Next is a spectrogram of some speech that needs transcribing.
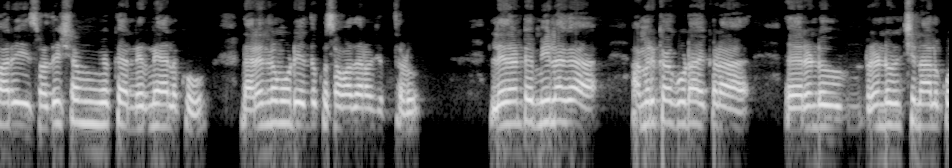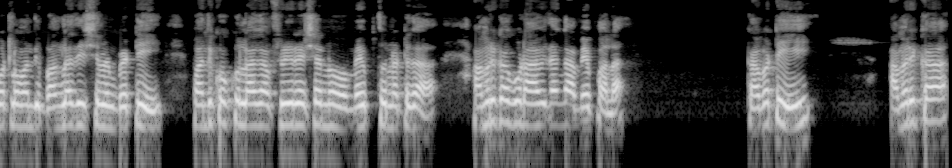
వారి స్వదేశం యొక్క నిర్ణయాలకు నరేంద్ర మోడీ ఎందుకు సమాధానం చెప్తాడు? లేదంటే మీలాగా అమెరికా కూడా ఇక్కడ రెండు రెండు నుంచి నాలుగు కోట్ల మంది బంగ్లాదేశీలను పెట్టి పందికొక్కులాగా ఫ్రీ రేషన్ మేపుతున్నట్టుగా అమెరికా కూడా ఆ విధంగా మేపాలా? కాబట్టి అమెరికా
